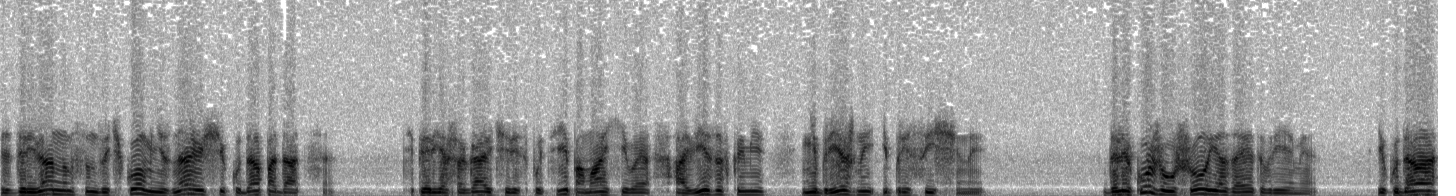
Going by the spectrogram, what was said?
с деревянным сундучком, не знающий, куда податься. Теперь я шагаю через пути, помахивая авизовками, небрежный и присыщенный. Далеко же ушел я за это время, и куда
